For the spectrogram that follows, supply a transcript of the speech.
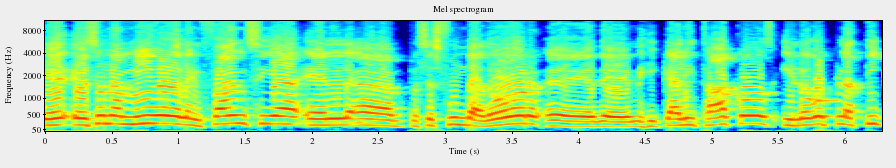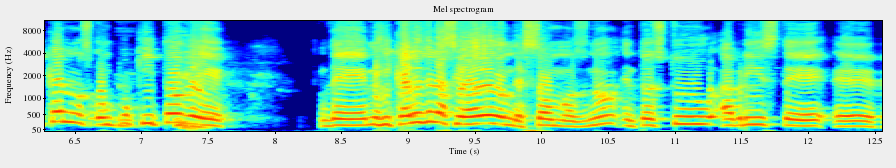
E, es un amigo de la infancia, él ah, pues es fundador eh, de Mexicali Tacos y luego platícanos un poquito de, de Mexicali de la ciudad de donde somos, ¿no? Entonces tú abriste eh,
